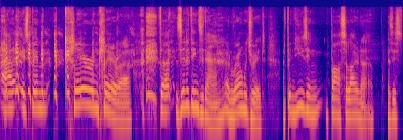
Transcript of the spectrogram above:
And it's been clearer and clearer that Zinedine Zidane and Real Madrid have been using Barcelona as this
